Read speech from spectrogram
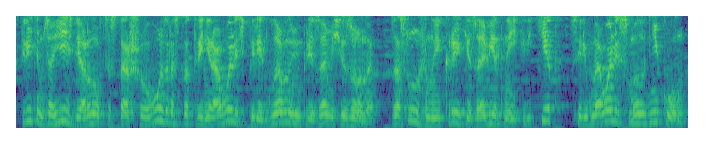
В третьем заезде орловцы старшего возраста тренировались перед главными призами сезона. Заслуженные креки «Заветный» и «Крикет» соревновались с «Молодняком»,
